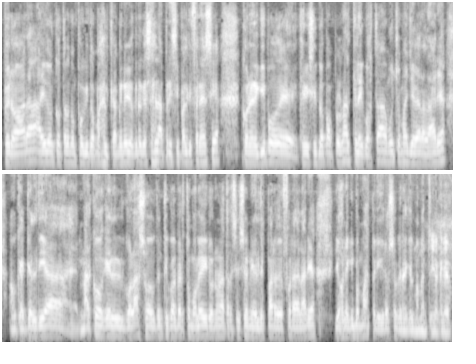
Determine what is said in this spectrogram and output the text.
pero ahora ha ido encontrando un poquito más el camino. Yo creo que esa es la principal diferencia con el equipo de, que visitó Pamplona, que le costaba mucho más llegar al área, aunque aquel día eh, marcó aquel golazo auténtico Alberto Moleiro en una transición y el disparo de fuera del área, y es un equipo más peligroso que en aquel momento, yo creo.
